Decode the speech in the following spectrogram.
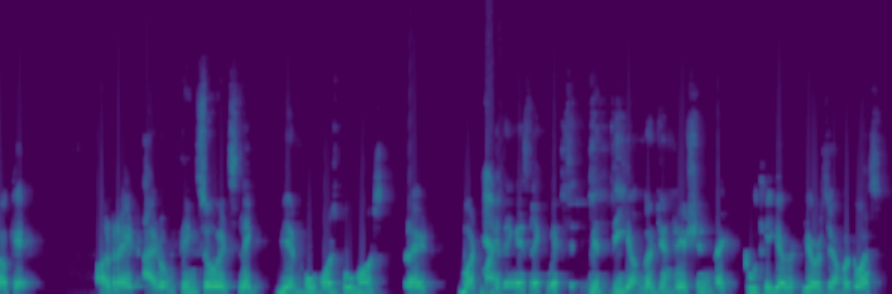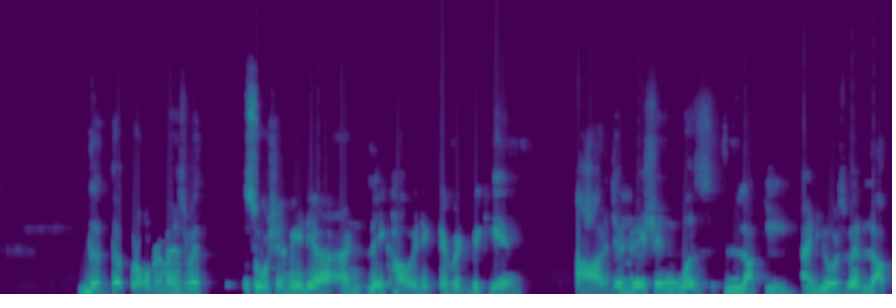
Okay. Alright, I don't think so. It's like we are boomers, boomers, right? But my Yeah. thing is like with with the younger generation, like two, three year, years younger to us, the the problem is with social media and like how addictive it became. Our hmm. generation was lucky, and yours where luck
